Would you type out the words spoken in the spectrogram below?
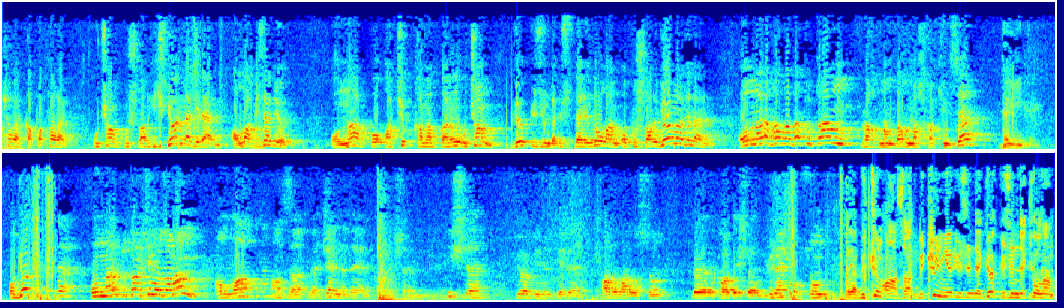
açarak kapatarak uçan kuşları hiç görmediler mi? Allah bize diyor. Onlar o açıp kanatlarını uçan gökyüzünde üstlerinde olan o kuşları görmediler mi? Onları havada tutan Rahman'dan başka kimse değildir. O gökyüzünde onları tutan kim o zaman? Allah Azze ve Celle değerli kardeşlerim. İşte gördüğünüz gibi arılar olsun, değerli kardeşlerim, güneş olsun veya bütün ağza, bütün yeryüzünde, gökyüzündeki olan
